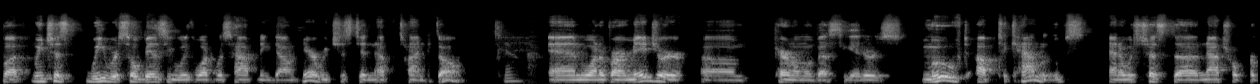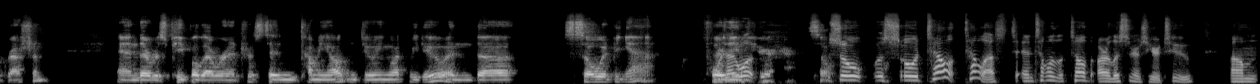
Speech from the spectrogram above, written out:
But we just, we were so busy with what was happening down here, we just didn't have the time to go. Yeah. And one of our major um, paranormal investigators moved up to Kamloops, and it was just a natural progression. And there was people that were interested in coming out and doing what we do, and uh, so it began for the what, year. So. so so tell tell us and tell tell our listeners here too. Um,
